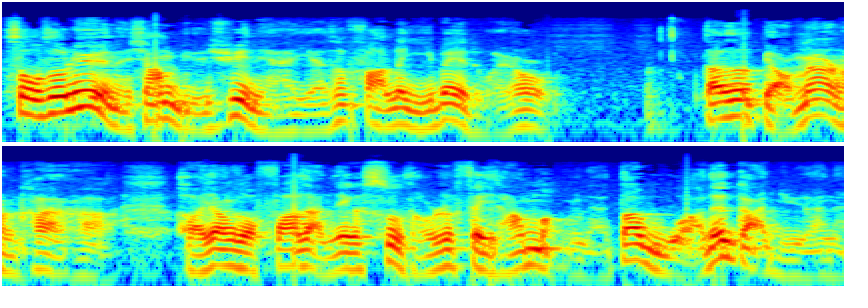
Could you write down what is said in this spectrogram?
收视率呢相比于去年也是翻了一倍左右。但是表面上看哈，好像说发展这个势头是非常猛的。但我的感觉呢，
